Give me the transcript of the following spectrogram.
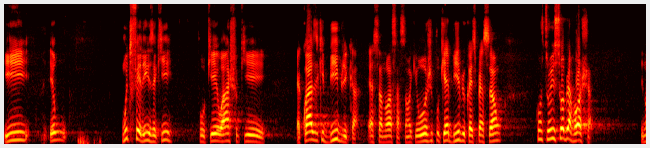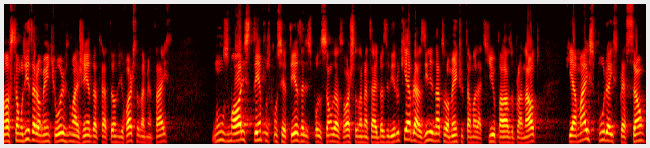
E eu, muito feliz aqui, porque eu acho que é quase que bíblica essa nossa ação aqui hoje, porque é bíblica a expressão construir sobre a rocha. E nós estamos literalmente hoje numa agenda tratando de rochas ornamentais, num dos maiores templos, com certeza, à disposição das rochas ornamentais brasileiras, que é Brasília e, naturalmente, o Itamaraty, o Palácio do Planalto, que é a mais pura expressão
